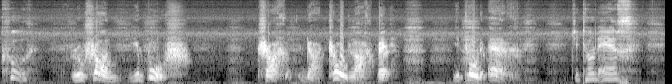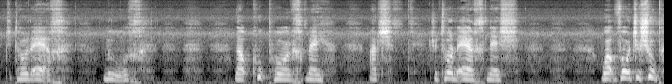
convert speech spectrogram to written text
ku. Lushan, je bush. Chach da todlach be. Je tod er. Je toon erg. Je toon erg. Loer. Lau koeporg mee. Ach. Je toon erg nish. Wat voor je soep.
